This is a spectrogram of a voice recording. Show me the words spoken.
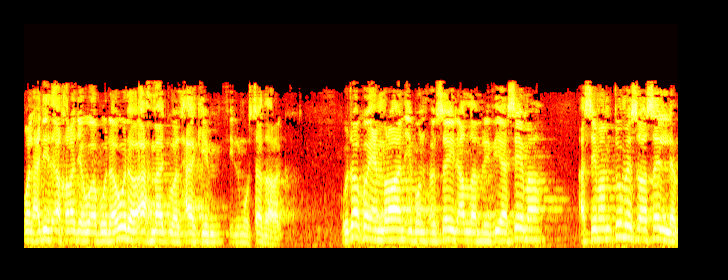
والحديث أخرجه أبو داود وأحمد والحاكم في المستدرك. Kutoka Imran ibn Hussein Allah mridhia asema asema mtume swalla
